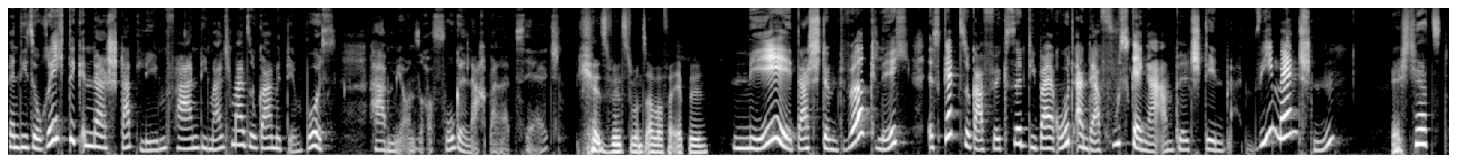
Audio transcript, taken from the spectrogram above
Wenn die so richtig in der Stadt leben, fahren die manchmal sogar mit dem Bus, haben mir unsere Vogelnachbarn erzählt. Jetzt willst du uns aber veräppeln. Nee, das stimmt wirklich. Es gibt sogar Füchse, die bei Rot an der Fußgängerampel stehen bleiben. Wie Menschen. Echt jetzt?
